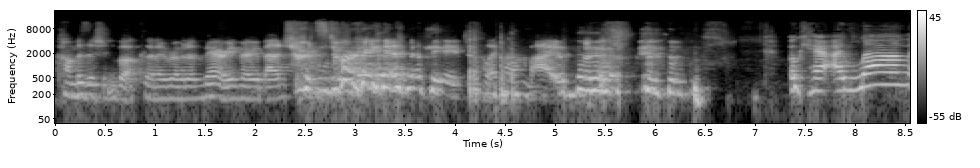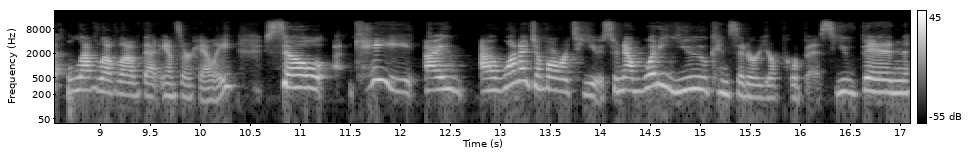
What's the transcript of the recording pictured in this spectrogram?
composition book that I wrote a very, very bad short story at the age of like five. okay, I love, love, love, love that answer, Haley. So, Kate, I I want to jump over to you. So now, what do you consider your purpose? You've been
